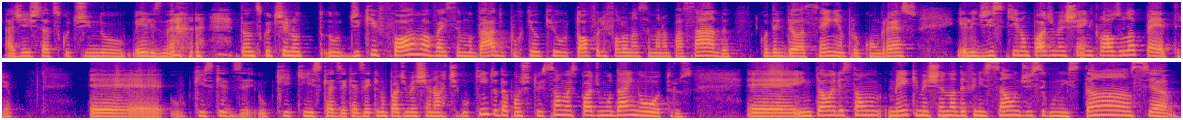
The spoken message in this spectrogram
a gente está discutindo, eles, né? Estão discutindo de que forma vai ser mudado, porque o que o Toffoli falou na semana passada, quando ele deu a senha para o Congresso, ele disse que não pode mexer em cláusula pétrea. É, o, que isso quer dizer, o que, que isso quer dizer? Quer dizer que não pode mexer no artigo 5 da Constituição, mas pode mudar em outros. É, então, eles estão meio que mexendo na definição de segunda instância,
